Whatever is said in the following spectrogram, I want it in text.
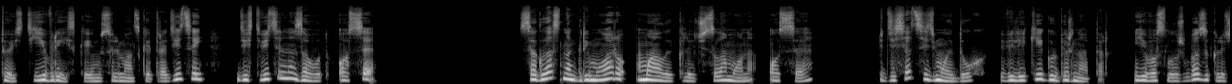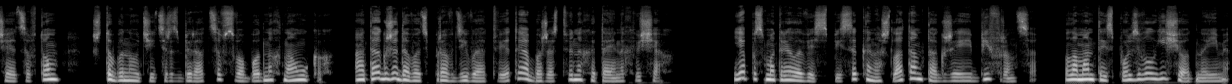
то есть еврейской и мусульманской традиций, действительно зовут Осе. Согласно гримуару «Малый ключ Соломона» Осе, 57-й дух — великий губернатор. Его служба заключается в том, чтобы научить разбираться в свободных науках, а также давать правдивые ответы о божественных и тайных вещах. Я посмотрела весь список и нашла там также и Бифранса, Ламанта использовал еще одно имя.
